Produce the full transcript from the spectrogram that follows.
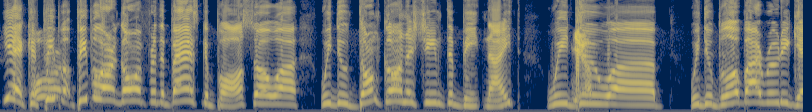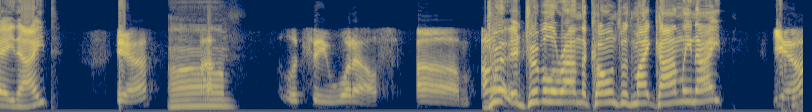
Yeah, because people people aren't going for the basketball, so uh, we do dunk on Hashim beat night. We do uh, we do blow by Rudy Gay night. Yeah. Um, Let's see what else. Um, oh, dri dribble around the cones with Mike Conley night. Yeah,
